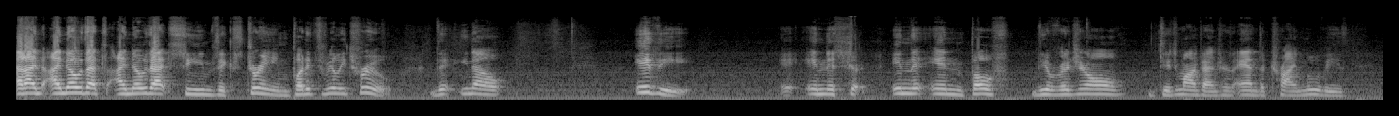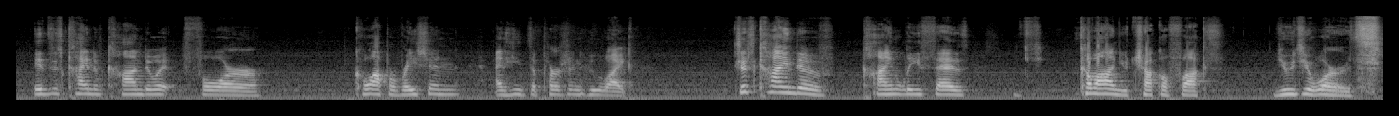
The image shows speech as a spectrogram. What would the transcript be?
And I, I know that I know that seems extreme, but it's really true. The, you know, Izzy in this in the in both the original Digimon Adventures and the Tri movies is this kind of conduit for cooperation, and he's the person who like just kind of kindly says, "Come on, you chuckle fucks, use your words."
